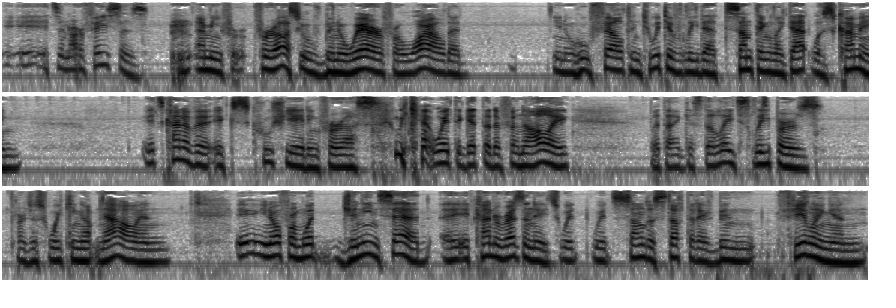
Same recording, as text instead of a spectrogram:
It's in our faces. I mean, for, for us who've been aware for a while that, you know, who felt intuitively that something like that was coming, it's kind of excruciating for us. We can't wait to get to the finale. But I guess the late sleepers are just waking up now. And, you know, from what Janine said, it kind of resonates with, with some of the stuff that I've been feeling. And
